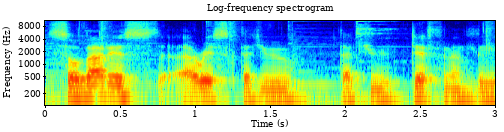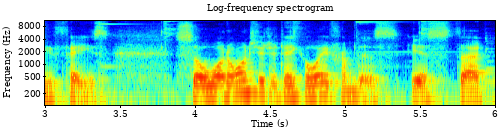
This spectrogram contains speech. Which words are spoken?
So that is a risk that you that you definitely face. So what I want you to take away from this is that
